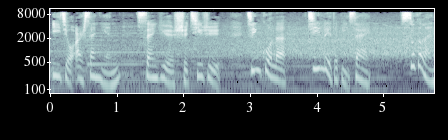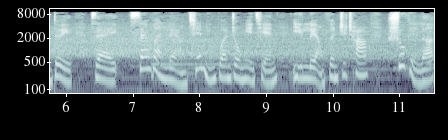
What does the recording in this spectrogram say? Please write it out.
一九二三年三月十七日，经过了激烈的比赛，苏格兰队在三万两千名观众面前以两分之差输给了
